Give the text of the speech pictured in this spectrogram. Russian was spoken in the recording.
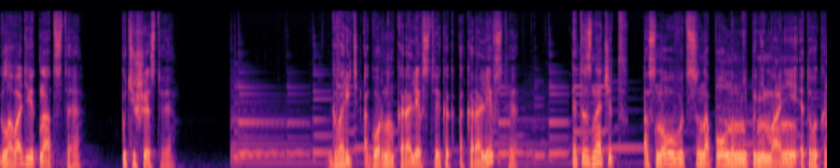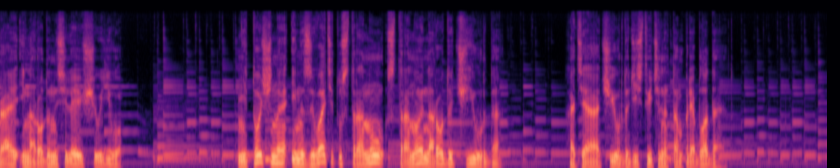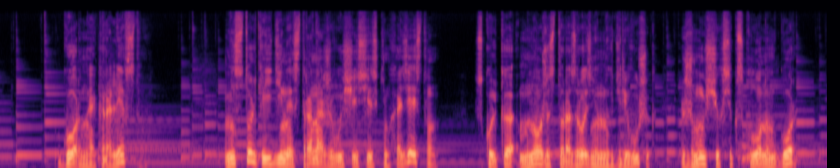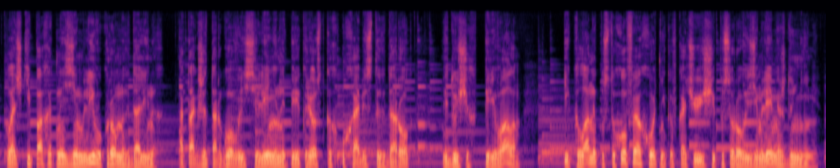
Глава 19. Путешествие. Говорить о горном королевстве как о королевстве – это значит основываться на полном непонимании этого края и народа, населяющего его. Не точно и называть эту страну страной народа Чьюрда, хотя Чьюрда действительно там преобладают. Горное королевство – не столько единая страна, живущая сельским хозяйством, сколько множество разрозненных деревушек, жмущихся к склонам гор, клочки пахотной земли в укромных долинах, а также торговые селения на перекрестках ухабистых дорог, ведущих к перевалам, и кланы пастухов и охотников, кочующие по суровой земле между ними –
